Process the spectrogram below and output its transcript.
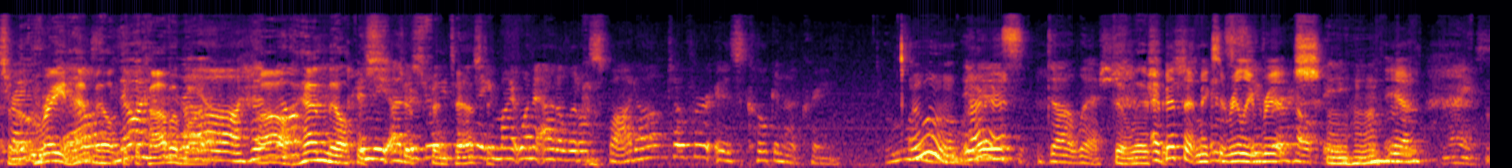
got some great something hemp milk No, at the I Kava Bar. Oh, hemp Oh, milk? hemp milk And is the other just drink though, that you might want to add a little spot of, Topher, is coconut cream. Ooh, It all right. is delish. Delicious. I bet that makes it It's really super rich. Healthy. Yeah. Nice.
